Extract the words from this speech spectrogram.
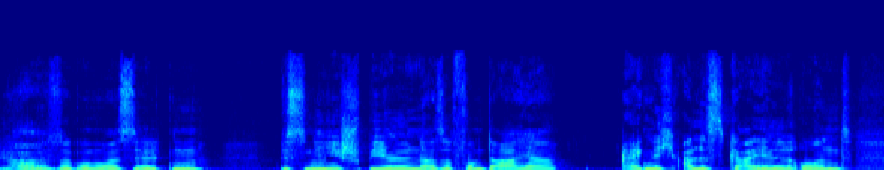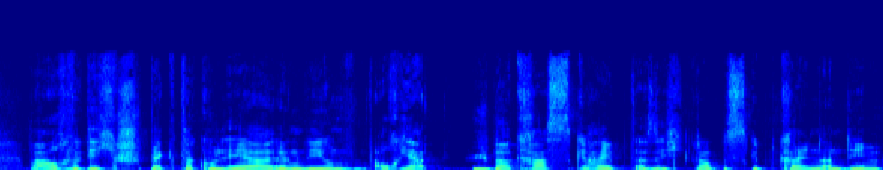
ja, sagen wir mal, selten bis nie spielen. Also von daher eigentlich alles geil und war auch wirklich spektakulär irgendwie und auch ja überkrass gehypt. Also ich glaube, es gibt keinen an dem,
